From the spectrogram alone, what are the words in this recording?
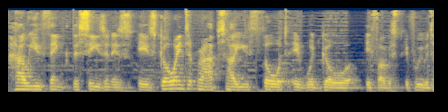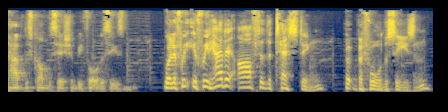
how you think the season is is going to perhaps how you thought it would go if I was if we were to have this conversation before the season. Well, if we if we'd had it after the testing, but before the season,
